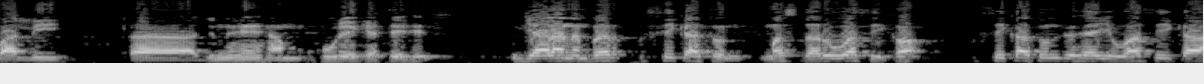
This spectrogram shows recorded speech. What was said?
والی جنہیں ہم پورے کہتے ہیں۔ گیارہ نمبر سکاتن مصدر وسیقہ سکاتن جو ہے یہ وسیقہ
